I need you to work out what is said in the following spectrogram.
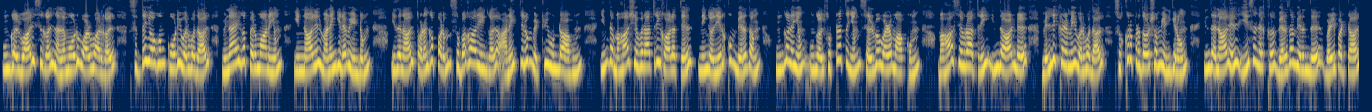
உங்கள் வாரிசுகள் நலமோடு வாழ்வார்கள். சித்தயோகம் கூடி வருவதால் விநாயகப் பெருமானையும் இந்நாளில் வணங்கிட வேண்டும். இதனால் தொடங்கப்படும் சுபகாரியங்கள் அனைத்திலும் வெற்றி உண்டாகும். இந்த மகா சிவராத்திரி காலத்தில் நீங்கள் இருக்கும் விரதம் உங்களையும் உங்கள் சுற்றத்தையும் செல்வ வளமாக்கும் மகா சிவராத்திரி இந்த ஆண்டு வெள்ளிக்கிழமை வருவதால் சுக்கர பிரதோஷம் என்கிறோம். இந்த நாளில் ஈசனுக்கு விரதம் இருந்து வழிபட்டால்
